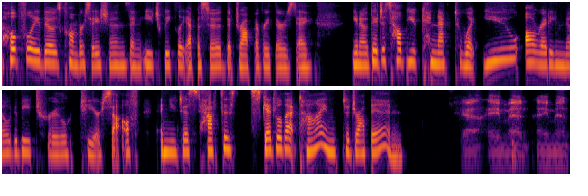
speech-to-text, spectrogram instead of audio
hopefully those conversations and each weekly episode that drop every Thursday, you know, they just help you connect to what you already know to be true to yourself. And you just have to schedule that time to drop in. Yeah. Amen. Amen.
